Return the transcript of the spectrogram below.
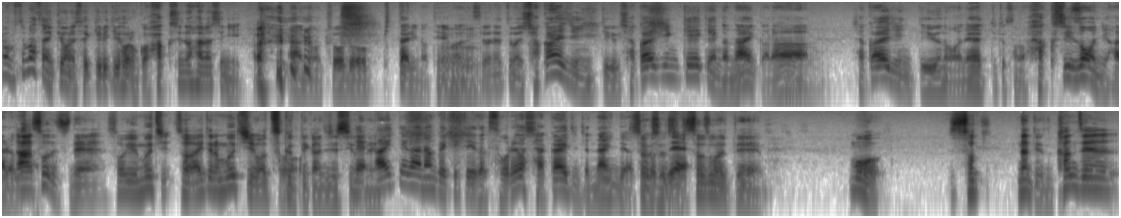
まあ、まさに今日のセキュリティフォーラムこう白紙の話に あのちょうどぴったりのテーマですよね、つまり社会人っていう社会人経験がないから、社会人っていうのはねって言うとその白紙ゾーンに入るわけあそうですね。そういう無知そう相手の無知をつくって感じですよね。ね相手が何か言ってきてそれは社会人じゃないんだよってそうことで。そうそうそう。いうことってもうそなんていうの完全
